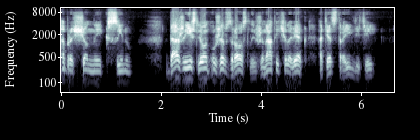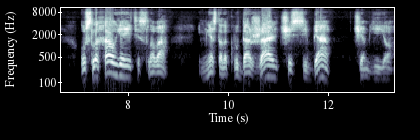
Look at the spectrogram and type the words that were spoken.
обращенные к сыну, даже если он уже взрослый, женатый человек, отец троих детей? Услыхал я эти слова, и мне стало куда жальче себя, чем ее.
